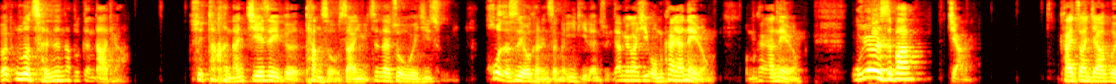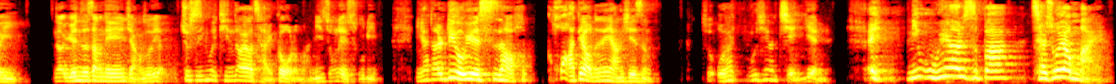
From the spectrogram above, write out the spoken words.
如果承认，那不更大条？所以他很难接这个烫手山芋，正在做危机处理，或者是有可能整个议题冷处理。但没关系，我们看一下内容。我们看一下内容。五月二十八讲开专家会议。那原则上那天讲说，要就是因为听到要采购了嘛，你总得处理。你看他六月四号划掉的那行写什么？说我要我已经要检验了。哎，你五月二十八才说要买，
